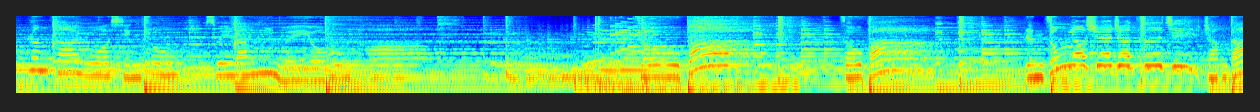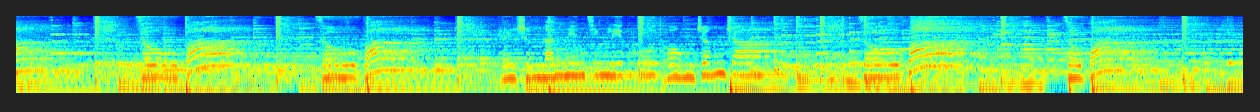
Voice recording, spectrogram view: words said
心中，虽然已没有他。走吧，走吧，人总要学着自己长大。走吧，走吧，人生难免经历苦痛挣扎。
